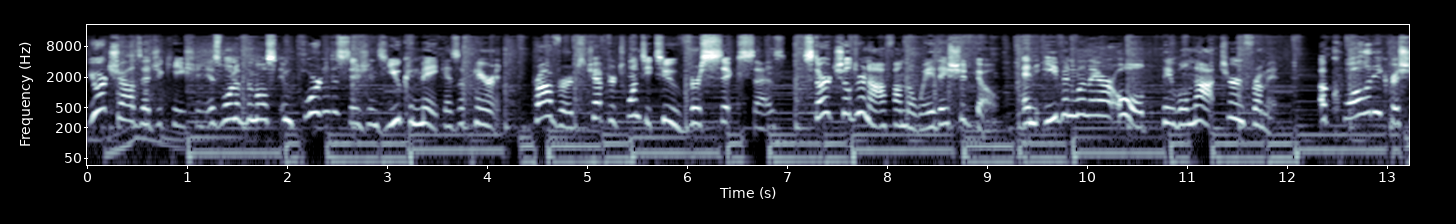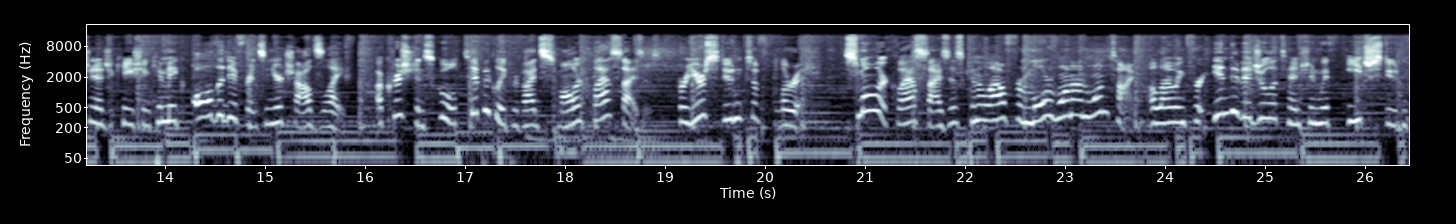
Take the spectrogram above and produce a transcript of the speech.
Your child's education is one of the most important decisions you can make as a parent. Proverbs chapter 22 verse 6 says, "Start children off on the way they should go, and even when they are old, they will not turn from it." A quality Christian education can make all the difference in your child's life. A Christian school typically provides smaller class sizes for your student to flourish. Smaller class sizes can allow for more one on one time, allowing for individual attention with each student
